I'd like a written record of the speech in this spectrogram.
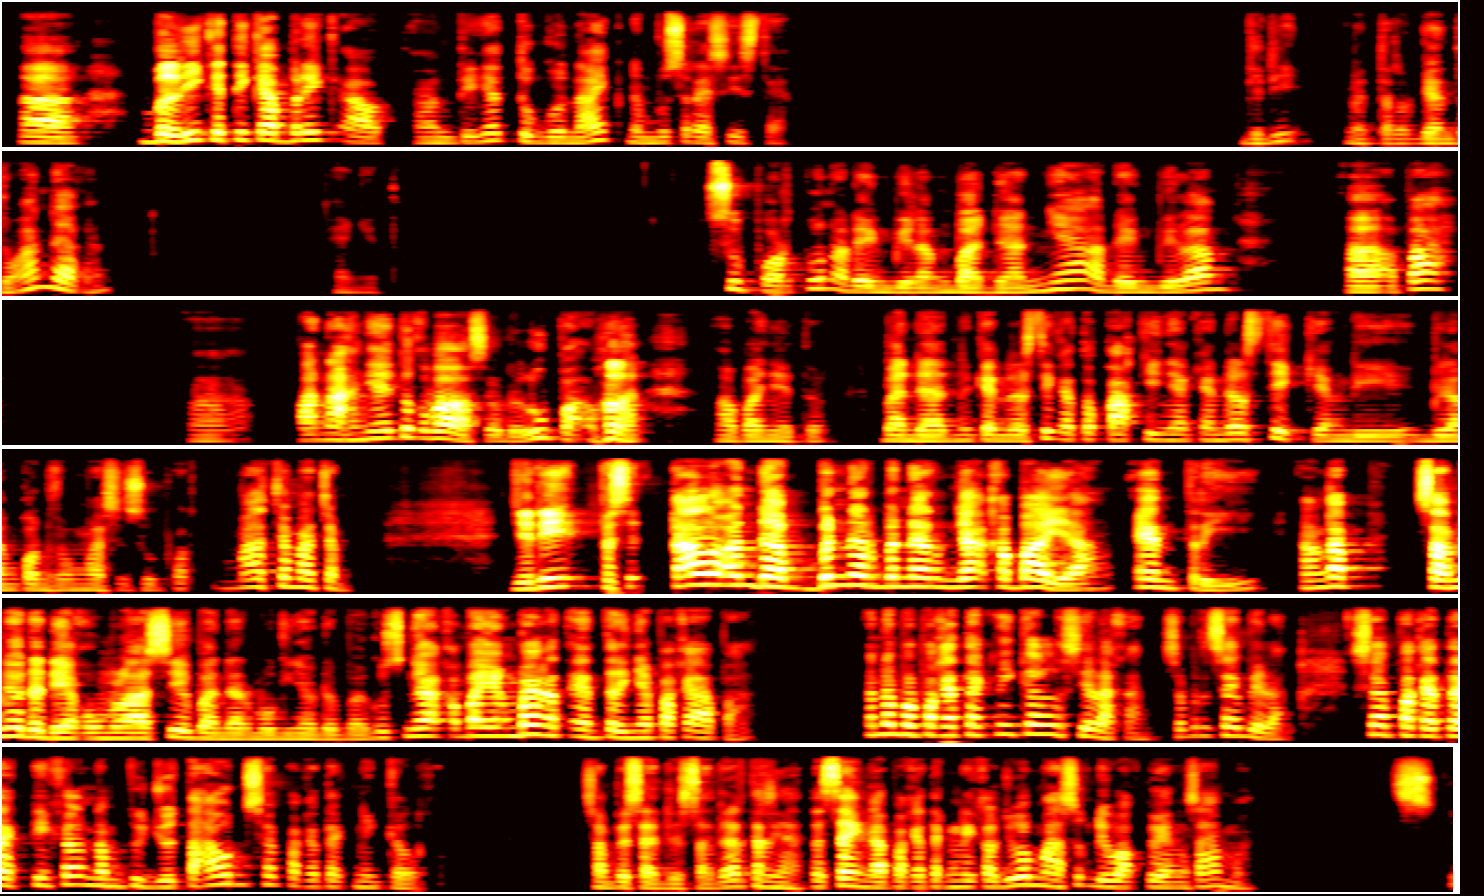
uh, beli ketika breakout, artinya tunggu naik nembus resisten. Jadi tergantung Anda kan. Kayak gitu. Support pun ada yang bilang badannya, ada yang bilang uh, apa uh, panahnya itu ke bawah. Saya udah lupa malah apanya itu badan candlestick atau kakinya candlestick yang dibilang konfirmasi support macam-macam jadi kalau anda benar-benar nggak kebayang entry anggap sahamnya udah diakumulasi bandar muginya udah bagus nggak kebayang banget entry-nya pakai apa. Anda mau pakai technical silahkan seperti saya bilang saya pakai technical 6-7 tahun saya pakai technical. Sampai sadar-sadar ternyata saya nggak pakai technical juga masuk di waktu yang sama.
